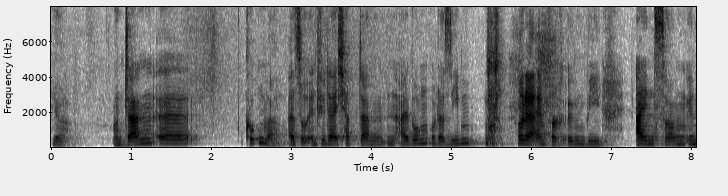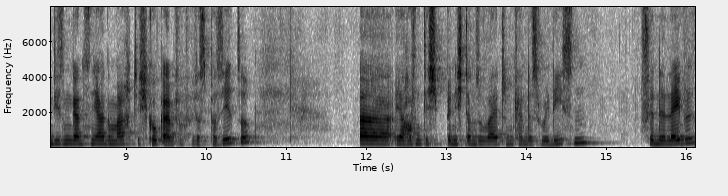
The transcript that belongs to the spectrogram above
Ja. Und dann äh, gucken wir. Also entweder ich habe dann ein Album oder sieben oder einfach irgendwie einen Song in diesem ganzen Jahr gemacht. Ich gucke einfach, wie das passiert so. Äh, ja, hoffentlich bin ich dann soweit und kann das releasen finde Label.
